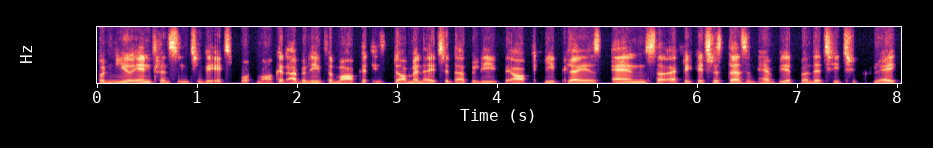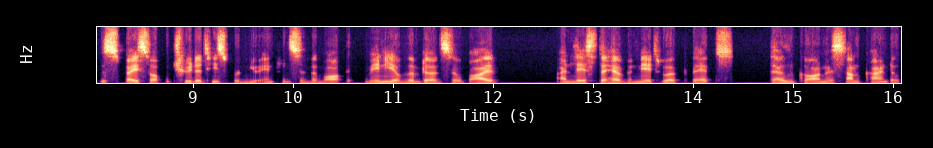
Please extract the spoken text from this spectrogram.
for new entrants into the export market. I believe the market is dominated. I believe there are key players. And South Africa just doesn't have the ability to create the space opportunities for new entrants in the market. Many of them don't survive unless they have a network that does garner some kind of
